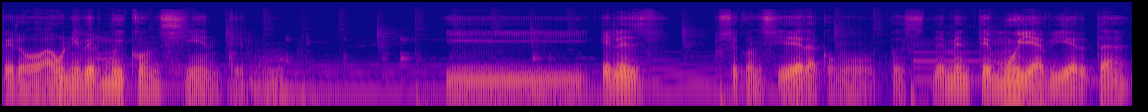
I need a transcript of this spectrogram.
pero a un nivel muy consciente, ¿no? Y él es, se considera como pues de mente muy abierta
